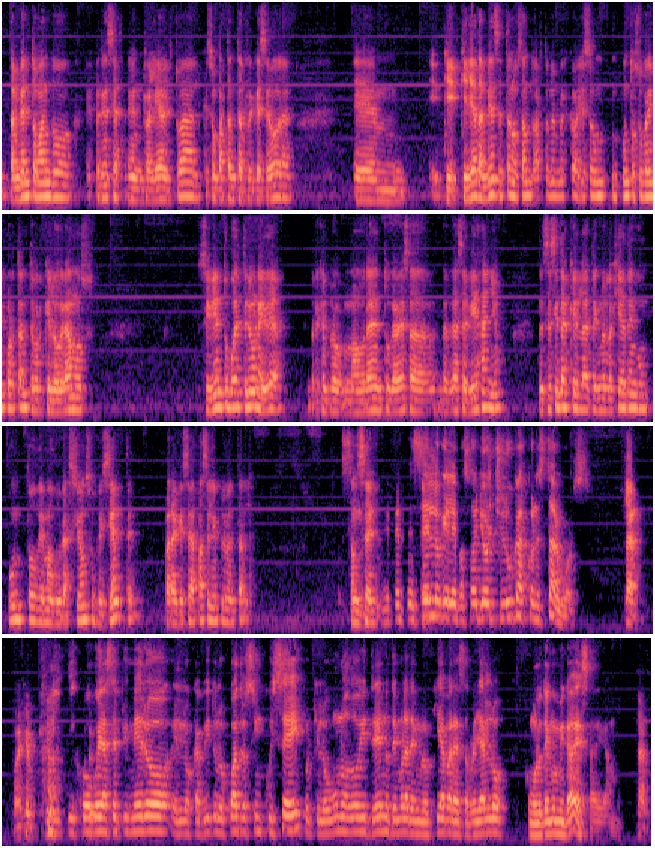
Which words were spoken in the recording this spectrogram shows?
también tomando experiencias en realidad virtual, que son bastante enriquecedoras. Em, que, ya también se están usando harto en el mercado. Y eso es un, punto súper importante porque logramos, si bien tú puedes tener una idea, por ejemplo, madurar en tu cabeza desde hace 10 años, necesitas que la tecnología tenga un punto de maduración suficiente para que sea fácil implementarla. Entonces, pensé en lo que le pasó a George Lucas con Star Wars. Claro, por ejemplo. dijo, voy a hacer primero en los capítulos 4, 5 y 6, porque los 1, 2 y 3 no tengo la tecnología para desarrollarlo como lo tengo en mi cabeza, digamos. Claro.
